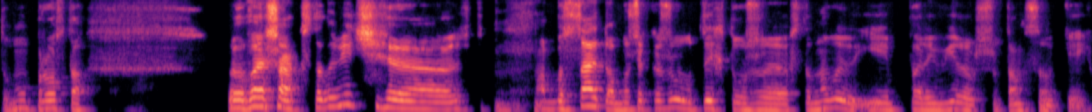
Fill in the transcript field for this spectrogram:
Тому просто Wireshark встановіть е, або з сайту, або ж я кажу у тих, хто вже встановив і перевірив, що там все окей.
